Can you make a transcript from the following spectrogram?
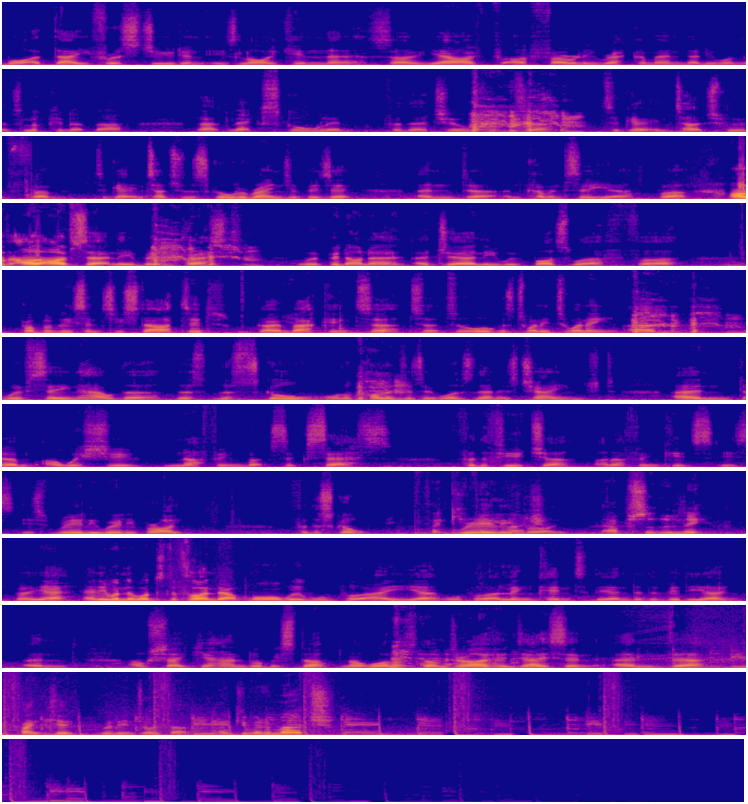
what a day for a student is like in there. So yeah, I, I thoroughly recommend anyone that's looking at that that next schooling for their children to, to get in touch with um, to get in touch with the school, arrange a visit, and uh, and come and see you. But I've I've certainly been impressed. We've been on a, a journey with Bosworth for probably since you started, going back into to, to August 2020. Um, we've seen how the, the the school or the college as it was then has changed, and um, I wish you nothing but success for the future. And I think it's it's, it's really really bright for the school. Thank you Really very much. bright. Absolutely. But yeah, anyone that wants to find out more, we will put a uh, we'll put a link into the end of the video, and I'll shake your hand when we stop, not whilst I'm driving, Jason. And uh, thank you, really enjoyed that. Thank you very much.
